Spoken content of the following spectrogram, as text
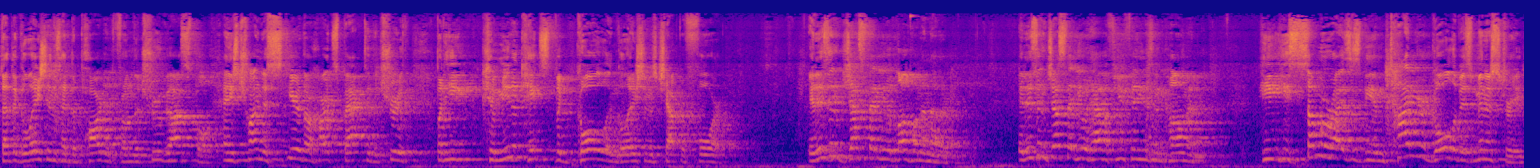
That the Galatians had departed from the true gospel, and he's trying to steer their hearts back to the truth. But he communicates the goal in Galatians chapter 4. It isn't just that you would love one another, it isn't just that you would have a few things in common. He, he summarizes the entire goal of his ministry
